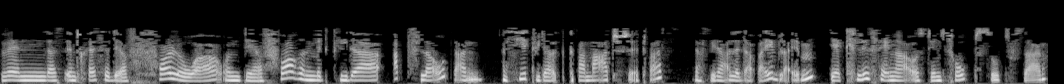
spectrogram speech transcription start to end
wenn das Interesse der Follower und der Forenmitglieder abflaut, dann passiert wieder dramatisch etwas dass wieder alle dabei bleiben. Der Cliffhanger aus den Soaps sozusagen.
